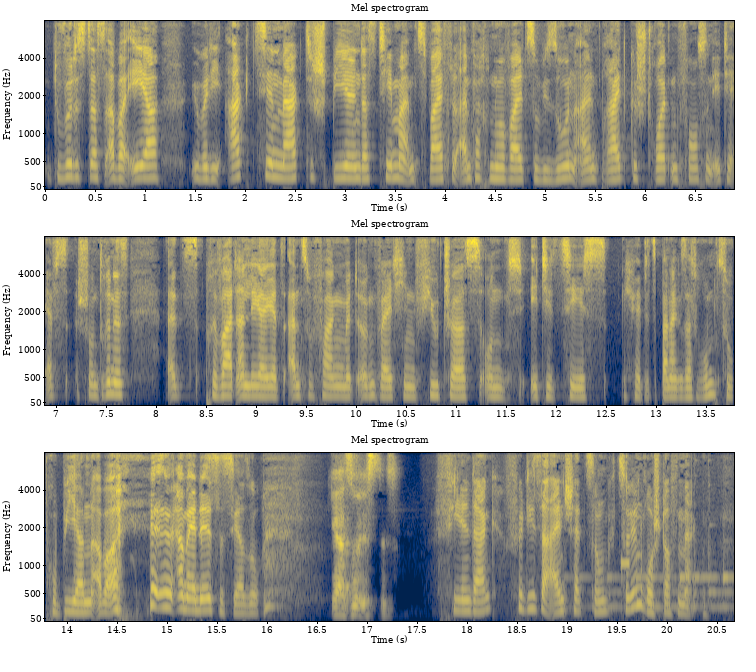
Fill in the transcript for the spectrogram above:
Du würdest das aber eher über die Aktienmärkte spielen, das Thema im Zweifel einfach nur, weil es sowieso in allen breit gestreuten Fonds und ETFs schon drin ist, als Privatanleger jetzt anzufangen mit irgendwelchen Futures und ETCs, ich hätte jetzt beinahe gesagt, rumzuprobieren, aber am Ende ist es ja so. Ja, so ist es. Vielen Dank für diese Einschätzung zu den Rohstoffmärkten.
